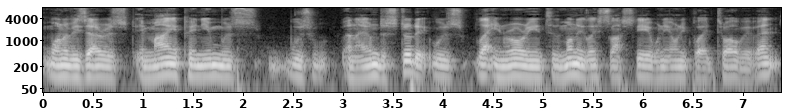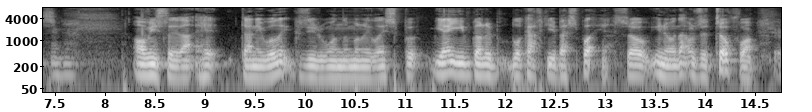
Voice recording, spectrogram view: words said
one of his errors, in my opinion, was was and I understood it was letting Rory into the money list last year when he only played twelve events. Mm-hmm. Obviously, that hit Danny Willett because he'd won the money list. But yeah, you've got to look after your best player. So you know that was a tough one. Sure.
